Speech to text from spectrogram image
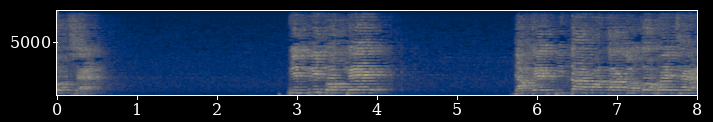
হচ্ছেন। পিতৃপক্ষে যাদের পিতা মাতা গত হয়েছেন,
